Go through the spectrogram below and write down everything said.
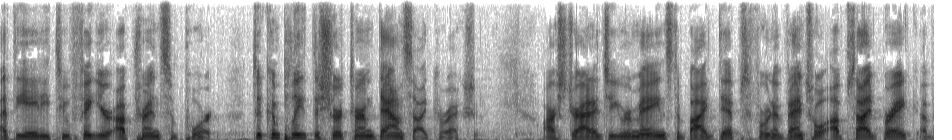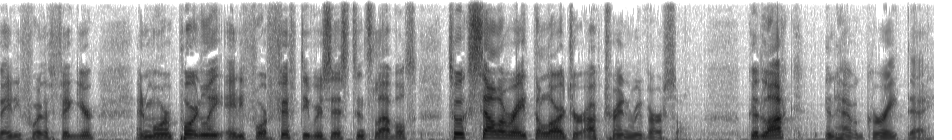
at the 82 figure uptrend support to complete the short-term downside correction. Our strategy remains to buy dips for an eventual upside break of 84 the figure and more importantly 8450 resistance levels to accelerate the larger uptrend reversal. Good luck and have a great day.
